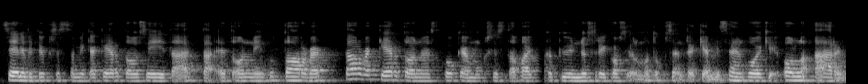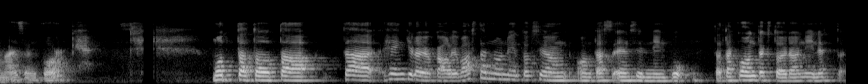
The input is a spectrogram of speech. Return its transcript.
selvityksessä, mikä kertoo siitä, että, että on niin kuin tarve, tarve kertoa näistä kokemuksista, vaikka kynnys rikosilmoituksen tekemiseen voikin olla äärimmäisen korkea. Mutta tota, tämä henkilö, joka oli vastannut, niin tosiaan on tässä ensin, niin kuin, tätä kontekstoidaan niin, että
